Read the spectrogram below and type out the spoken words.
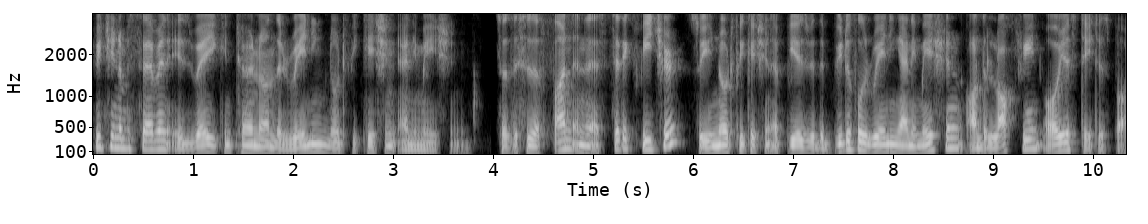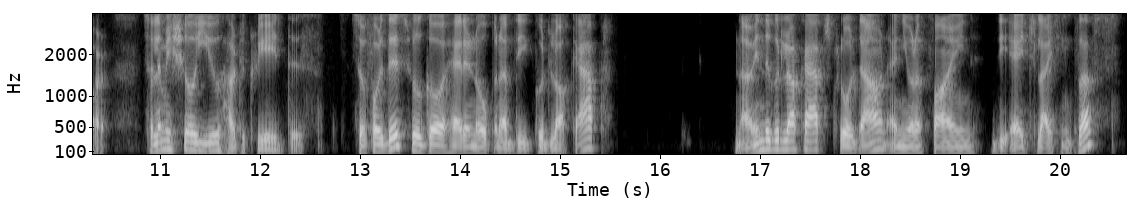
Feature number seven is where you can turn on the raining notification animation. So this is a fun and aesthetic feature. So your notification appears with a beautiful raining animation on the lock screen or your status bar. So let me show you how to create this. So for this, we'll go ahead and open up the GoodLock app. Now in the GoodLock app, scroll down and you want to find the Edge Lighting Plus.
